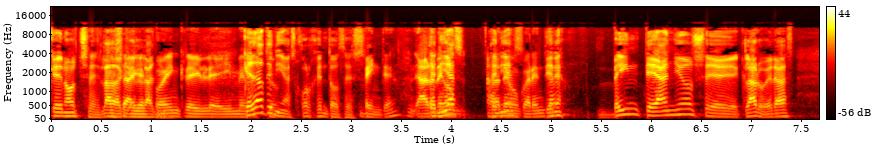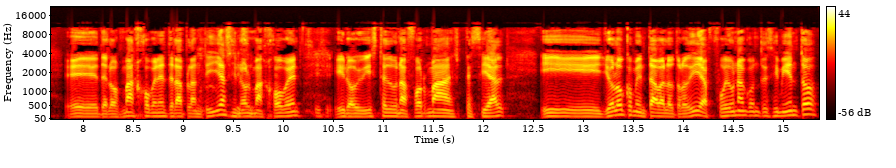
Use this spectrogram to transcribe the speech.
qué noche, la o sea, que año. fue increíble. Y me ¿Qué edad tenías, Jorge, entonces? 20. Ahora, tenías, tengo, ahora tenías- tengo 40. tienes 20 años, eh, claro, eras eh, de los más jóvenes de la plantilla, si Sí, no el más joven, Sí, sí. y lo viviste de una forma especial. Y yo lo comentaba el otro día, fue un acontecimiento,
